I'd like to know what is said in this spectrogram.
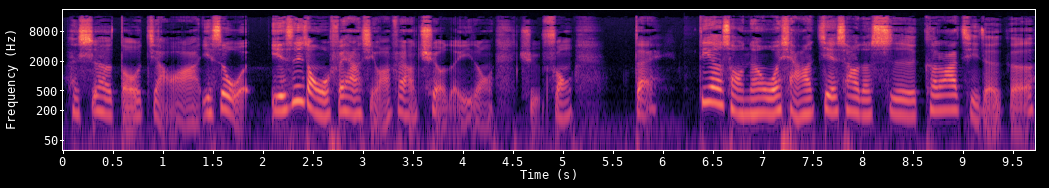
很适合抖脚啊，也是我也是一种我非常喜欢非常 chill 的一种曲风。对，第二首呢，我想要介绍的是珂拉琪的歌。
